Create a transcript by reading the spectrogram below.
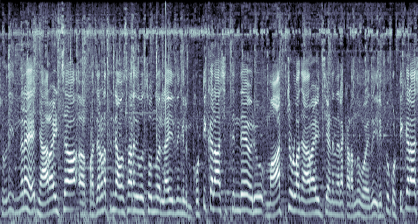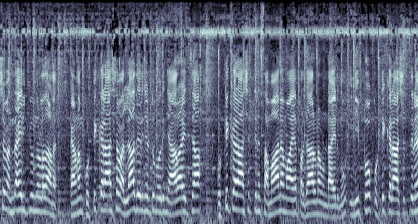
ശ്രുതി ഇന്നലെ ഞായറാഴ്ച പ്രചരണത്തിന്റെ അവസാന ദിവസമൊന്നും അല്ലായിരുന്നെങ്കിലും കൊട്ടിക്കലാശത്തിന്റെ ഒരു മാറ്റുള്ള ഞായറാഴ്ചയാണ് ഇന്നലെ കടന്നുപോയത്. ഇനിയിപ്പോൾ കൊട്ടിക്കലാശം എന്തായിരിക്കും എന്നുള്ളതാണ്. കാരണം കൊട്ടിക്കലാശം അല്ലാതിരിഞ്ഞിട്ടും ഒരു ഞായറാഴ്ച കൊട്ടിക്കലാശത്തിന് സമാനമായ പ്രചാരണം ഉണ്ടായിരുന്നു. ഇനിയിപ്പോൾ കൊട്ടിക്കലാശത്തിന്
